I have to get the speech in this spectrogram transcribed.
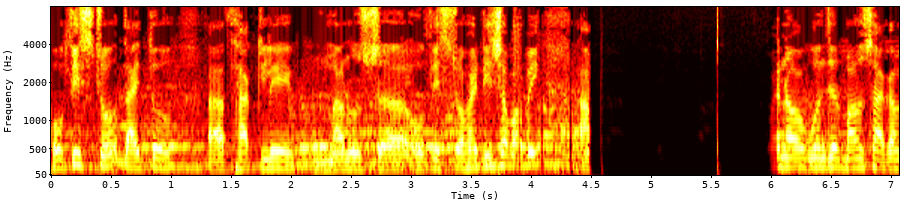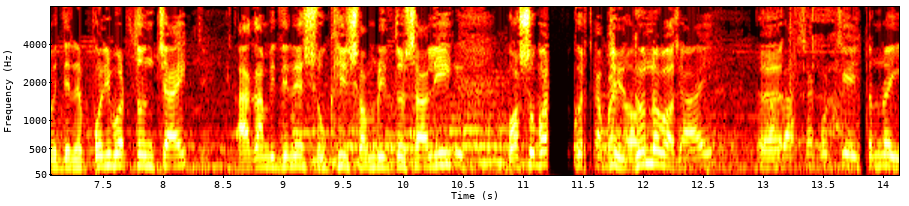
অতিষ্ঠ দায়িত্ব থাকলে মানুষ অতিষ্ঠ হয় এটি স্বাভাবিক নবাবগঞ্জের মানুষ আগামী দিনে পরিবর্তন চায় আগামী দিনে সুখী সমৃদ্ধশালী বসবাস ধন্যবাদ। আশা করছি এই জন্যই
